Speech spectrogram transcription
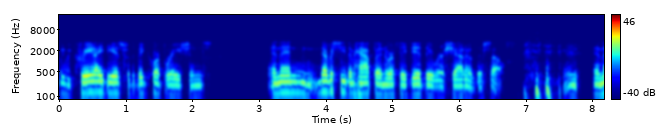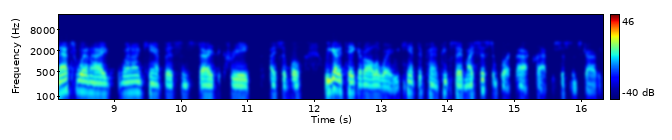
We would create ideas for the big corporations and then never see them happen, or if they did, they were a shadow of themselves. and, and that's when I went on campus and started to create. I said, well, we got to take it all away. We can't depend. People say my system worked. Ah, crap, your system's garbage.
